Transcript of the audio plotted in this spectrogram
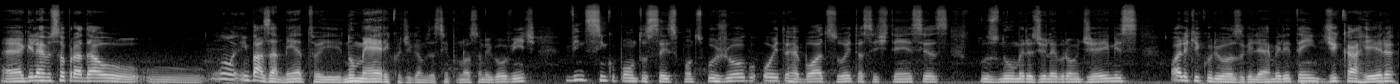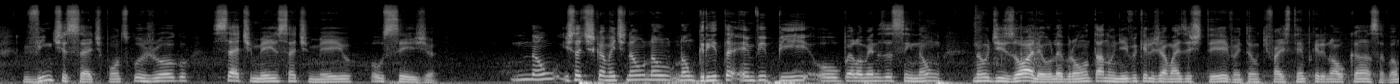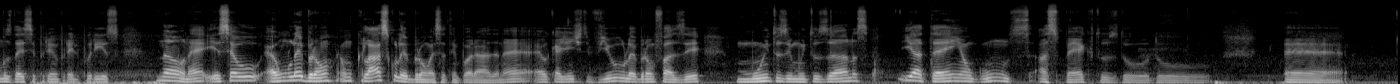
É, Guilherme, só para dar o, o, um embasamento aí, numérico, digamos assim, para o nosso amigo ouvinte: 25,6 pontos por jogo, 8 rebotes, 8 assistências, os números de LeBron James. Olha que curioso, Guilherme. Ele tem de carreira 27 pontos por jogo, 7,5, 7,5, ou seja, não estatisticamente não, não, não grita MVP ou pelo menos assim não não diz olha o LeBron está no nível que ele jamais esteve ou então que faz tempo que ele não alcança vamos dar esse prêmio para ele por isso. Não né? Esse é, o, é um LeBron é um clássico LeBron essa temporada né? É o que a gente viu o LeBron fazer muitos e muitos anos e até em alguns aspectos do, do é,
